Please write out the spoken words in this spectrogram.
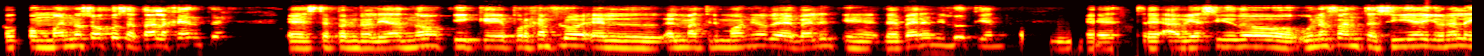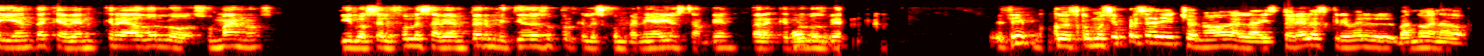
con, con buenos ojos a toda la gente, este, pero en realidad no. Y que, por ejemplo, el, el matrimonio de, eh, de Beren y Lúthien este, había sido una fantasía y una leyenda que habían creado los humanos y los elfos les habían permitido eso porque les convenía a ellos también, para que no los vieran. Sí, pues como siempre se ha dicho, ¿no? La historia la escribe el bando ganador.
